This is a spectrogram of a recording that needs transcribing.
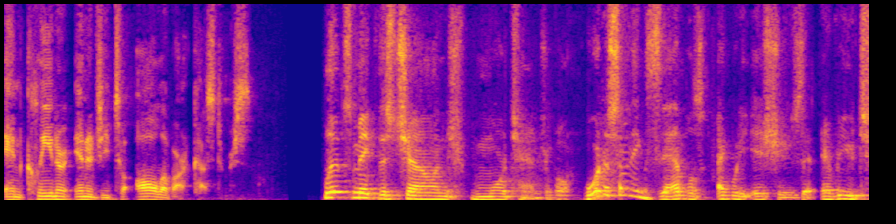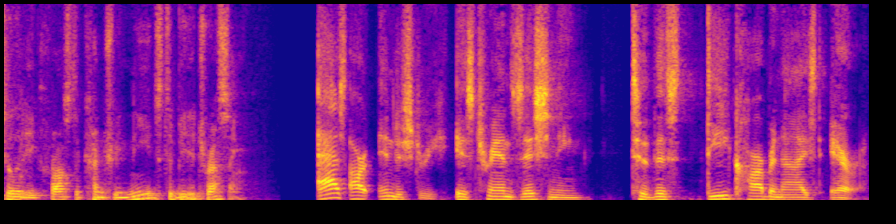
and cleaner energy to all of our customers. Let's make this challenge more tangible. What are some of the examples of equity issues that every utility across the country needs to be addressing? As our industry is transitioning to this decarbonized era,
